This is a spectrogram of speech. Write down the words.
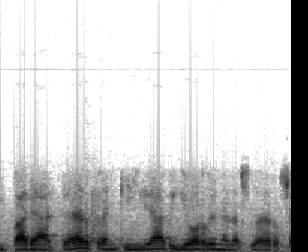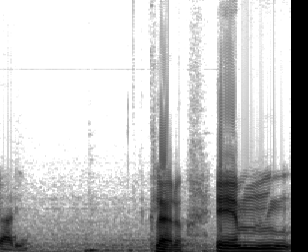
y para traer tranquilidad y orden a la ciudad de Rosario. Claro. Em,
